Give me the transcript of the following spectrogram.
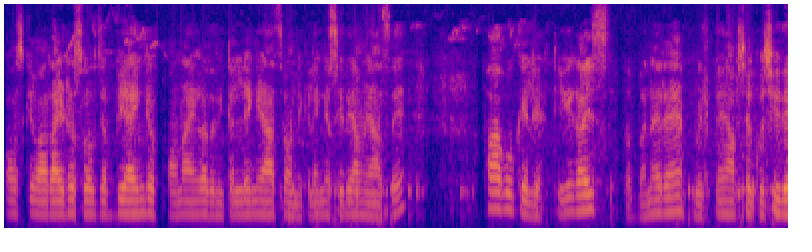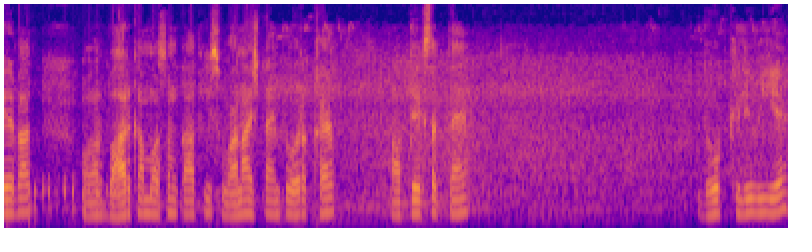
और उसके बाद राइडर्स लोग जब भी आएँगे फ़ोन आएगा तो निकल लेंगे यहाँ से और निकलेंगे सीधे हम यहाँ से फागू के लिए। ठीक है गाइस तो बने रहें। मिलते हैं आपसे कुछ ही देर बाद। और बाहर का मौसम काफ़ी सुहाना इस टाइम पे हो रखा है। आप देख सकते हैं, धूप खिली हुई है।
